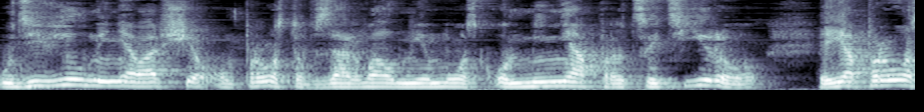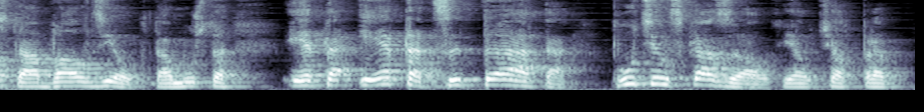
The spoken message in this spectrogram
удивил меня вообще. Он просто взорвал мне мозг. Он меня процитировал. И я просто обалдел, потому что это, это цитата. Путин сказал, я вот сейчас про,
